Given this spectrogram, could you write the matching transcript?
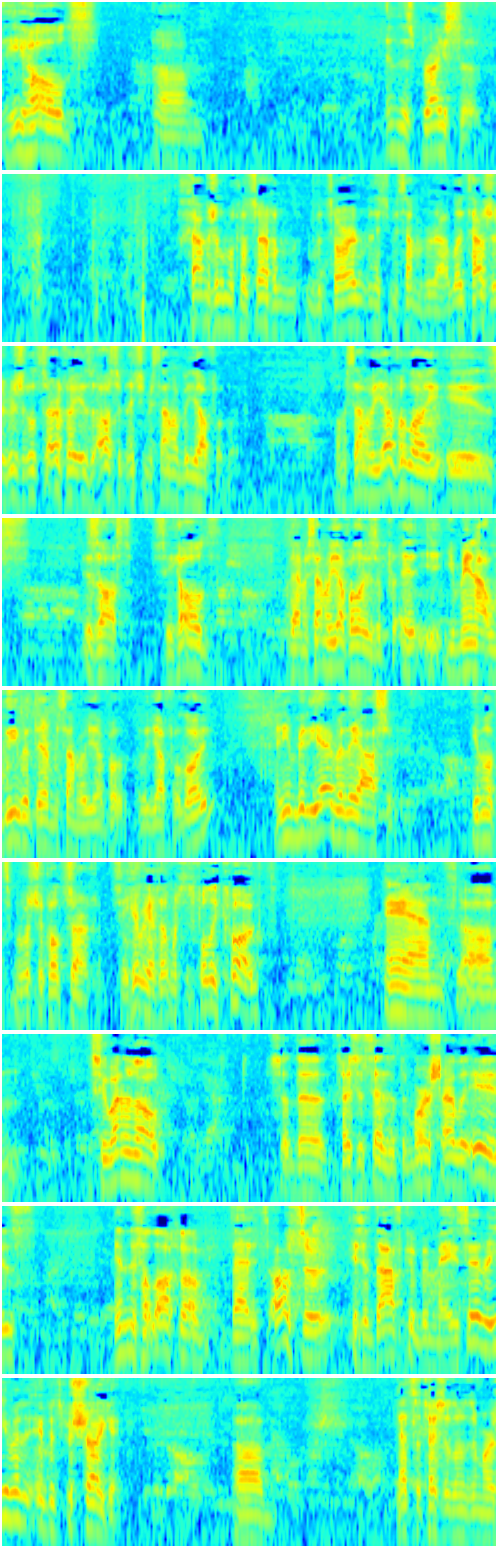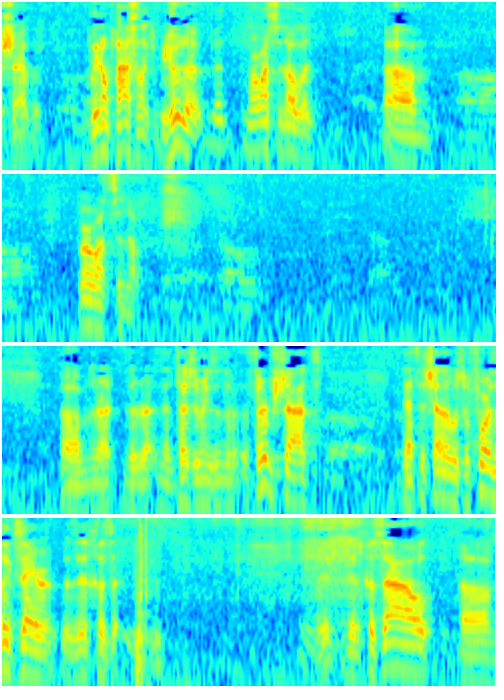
he holds um, in this brisa uh, cham shel mukol tzarcha v'tor nesh misama v'ra lo tav shel v'shel tzarcha is also nesh misama v'yafalo so misama v'yafalo is is awesome. So he holds that misama v'yafalo is a, eh, eh, you may not leave it there misama v'yafalo and even b'di'ever they aser even though it's what's called tzarcha so here we have something which is fully cooked and um, so you want to know so the Tosha says that the more Shaila is in this halacha that it's also is a dafka b'mezer, even if it's b'shoigig. Um, that's the Tosha learns the more Shaila. We don't pass on like Yehuda, but more wants to know that. Um, more wants to know. Um, the the, the Tosha brings in the third shot that the Shaila was before the Gzeira. The, the, Chazal um,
